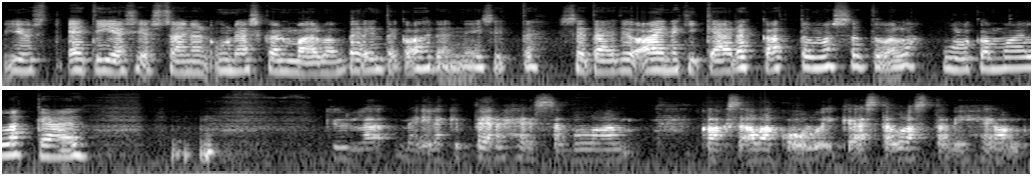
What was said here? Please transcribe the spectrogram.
just eti jos jossain on Unescon maailmanperintökohde, niin sitten se täytyy ainakin käydä katsomassa tuolla ulkomailla käy. Kyllä, meilläkin perheessä mulla on kaksi alakouluikäistä lasta, niin he on,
